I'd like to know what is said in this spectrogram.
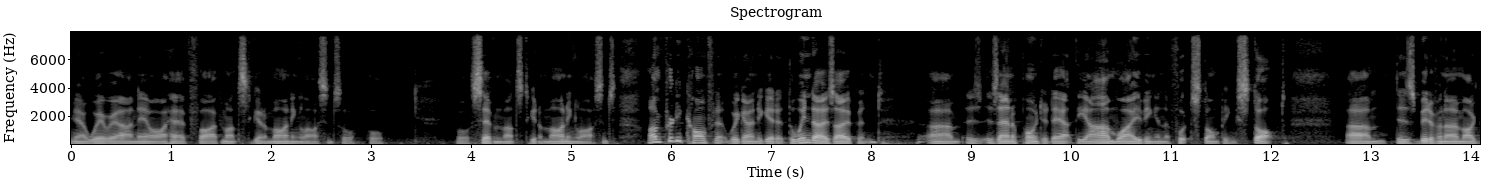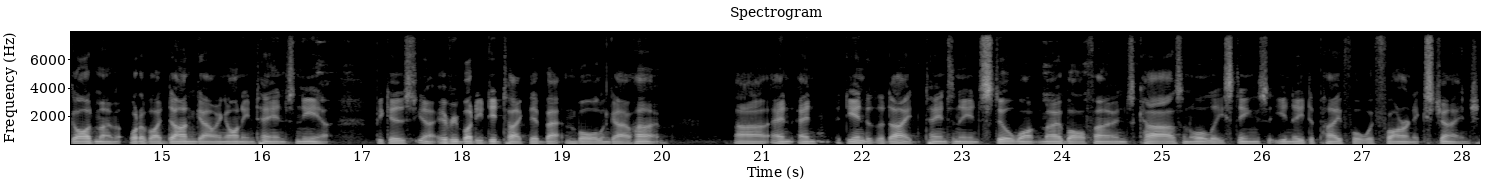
you know, where we are now, I have five months to get a mining license or, or, or seven months to get a mining license. I'm pretty confident we're going to get it. The window's opened. Um, as, as Anna pointed out, the arm waving and the foot stomping stopped. Um, there's a bit of an oh my God moment, what have I done going on in Tanzania? Because, you know, everybody did take their bat and ball and go home. Uh, and, and at the end of the day, Tanzanians still want mobile phones, cars, and all these things that you need to pay for with foreign exchange.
